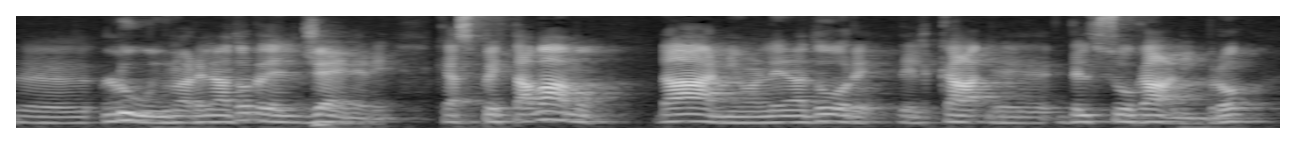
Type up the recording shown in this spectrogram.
eh, lui, un allenatore del genere, che aspettavamo da anni un allenatore del, ca- eh, del suo calibro,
